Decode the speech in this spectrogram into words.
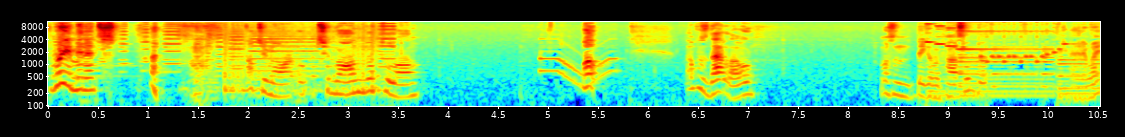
three minutes. not too more, too long, not too long. Well, that was that level. Wasn't big of a puzzle, but anyway,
